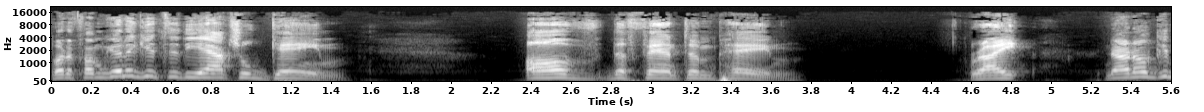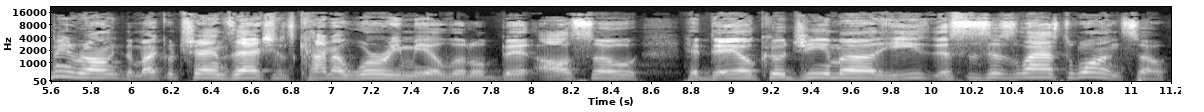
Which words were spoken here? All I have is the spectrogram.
But if I'm going to get to the actual game, of the Phantom Pain, right? Now, don't get me wrong, the microtransactions kind of worry me a little bit. Also, Hideo Kojima, he, this is his last one. So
